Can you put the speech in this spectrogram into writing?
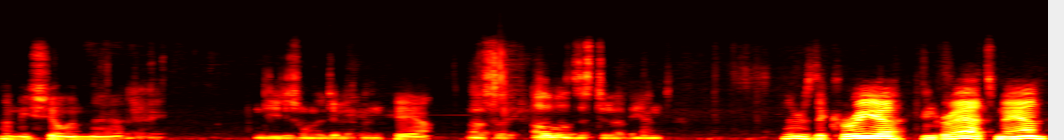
me show him that. you just want to do it? Then? Yeah. Oh, sorry. I'll we'll just do it at the end. There's the Correa. Congrats, man.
